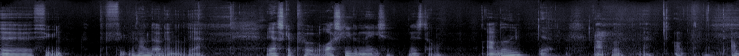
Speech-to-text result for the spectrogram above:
Øh, Fyn. På Fyn, hold da op. Eller noget, ja. Jeg skal på Roskilde Gymnasie næste år. Amtet, ikke? Ja. Amtet, ja. Am,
